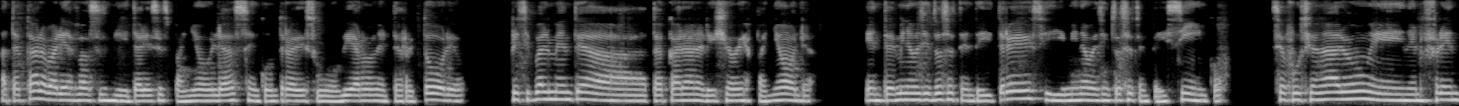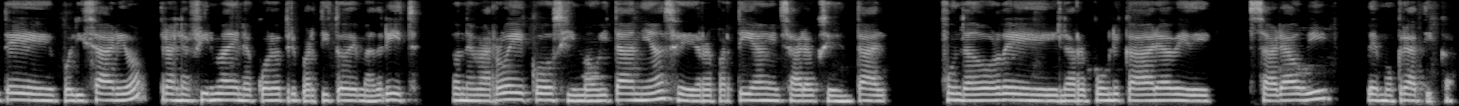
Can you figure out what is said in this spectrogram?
atacar varias bases militares españolas en contra de su gobierno en el territorio, principalmente a atacar a la Legión Española entre 1973 y 1975. Se fusionaron en el Frente Polisario tras la firma del Acuerdo Tripartito de Madrid, donde Marruecos y Mauritania se repartían el Sahara Occidental, fundador de la República Árabe de Saharaui Democrática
